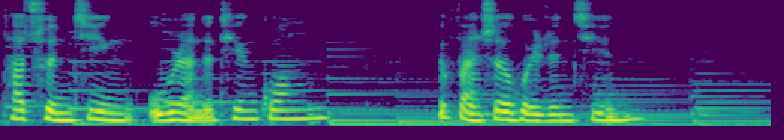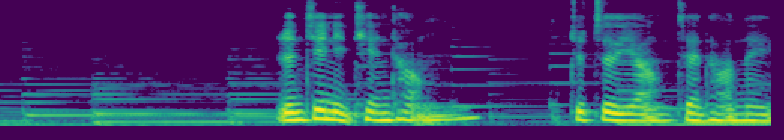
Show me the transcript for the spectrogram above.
他纯净无染的天光又反射回人间，人间与天堂就这样在他内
